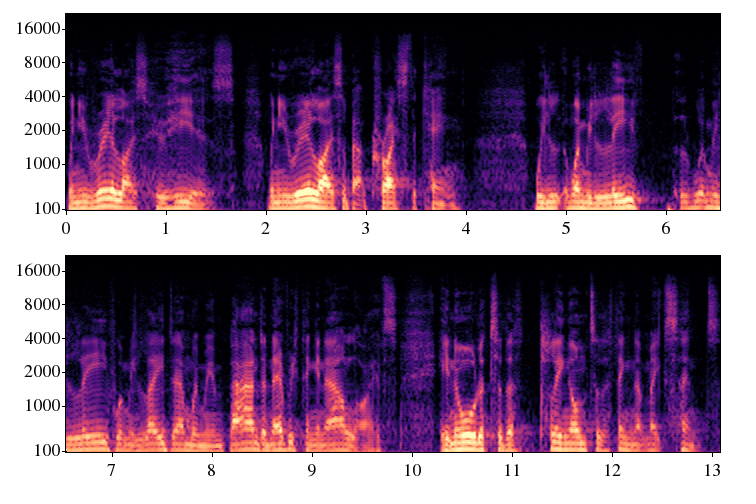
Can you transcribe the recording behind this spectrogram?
When you realize who he is, when you realize about Christ the King, we, when we leave, when we leave, when we lay down, when we abandon everything in our lives in order to the, cling on to the thing that makes sense.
